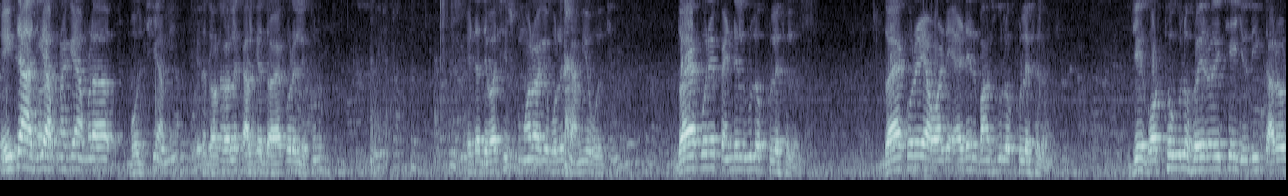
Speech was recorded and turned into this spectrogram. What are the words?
এইটা আজকে আপনাকে আমরা বলছি আমি। এটা দরকার হলে কালকে দয়া করে লিখুন। এটা দেবাশিস কুমারও আগে বলেছে আমিও বলছি। দয়া করে প্যান্ডেলগুলো খুলে ফেলুন। দয়া করে অ্যাওয়ার্ডে অ্যাডের বাঁশগুলো খুলে ফেলুন। যে গর্তগুলো হয়ে রয়েছে, যদি কারোর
